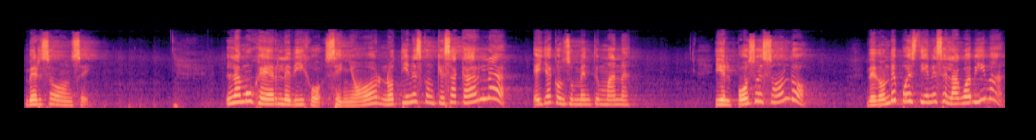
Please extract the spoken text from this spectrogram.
Verso 11. La mujer le dijo, Señor, no tienes con qué sacarla, ella con su mente humana. Y el pozo es hondo. ¿De dónde pues tienes el agua viva?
